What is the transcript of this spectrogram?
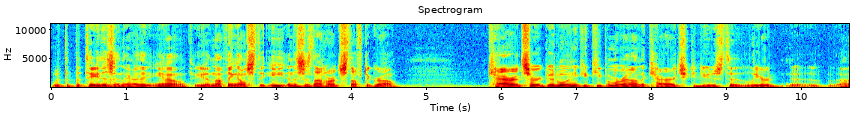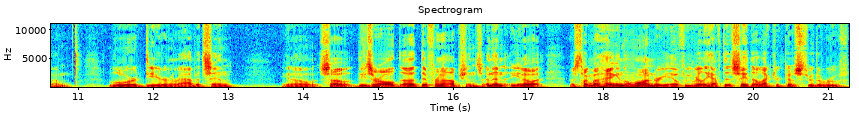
with the potatoes in there that, you know, you have nothing else to eat. And this is not hard stuff to grow. Carrots are a good one. You could keep them around. The carrots you could use to lure, uh, um, lure deer and rabbits in. You know, so these are all uh, different options. And then, you know, I was talking about hanging the laundry. You know, if we really have to say the electric goes through the roof,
